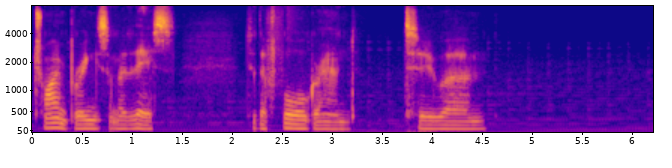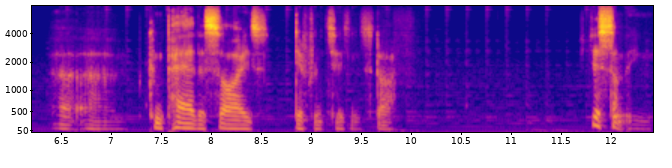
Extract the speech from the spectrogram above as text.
try and bring some of this to the foreground to um, uh, uh, compare the size differences and stuff. It's just something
